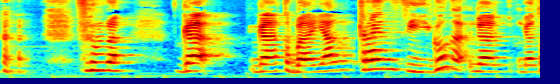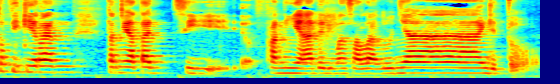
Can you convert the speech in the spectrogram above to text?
Sumpah gak gak kebayang keren sih. Gue gak, gak, gak kepikiran ternyata si Fania ada di masa lalunya gitu.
